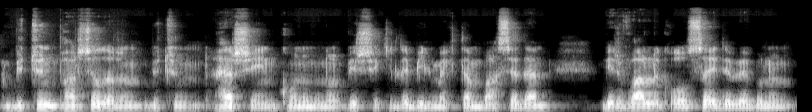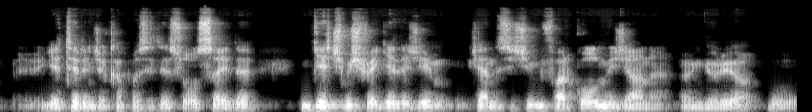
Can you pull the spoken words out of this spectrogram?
bütün parçaların, bütün her şeyin konumunu bir şekilde bilmekten bahseden bir varlık olsaydı ve bunun yeterince kapasitesi olsaydı geçmiş ve geleceğin kendisi için bir farkı olmayacağını öngörüyor. Bu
